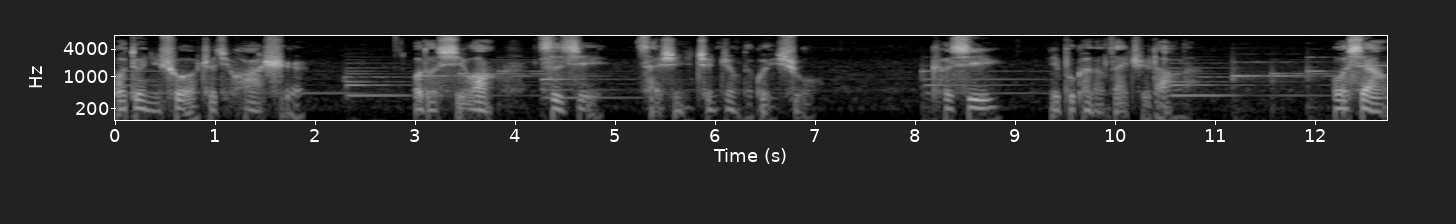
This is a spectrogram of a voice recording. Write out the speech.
我对你说这句话时，我都希望自己才是你真正的归属。可惜，你不可能再知道了。我想，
